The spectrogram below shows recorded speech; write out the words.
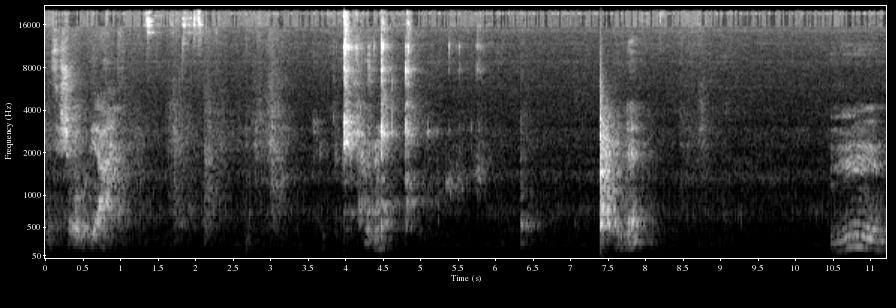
Neyse şu olur ya. Böyle. Hmm.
